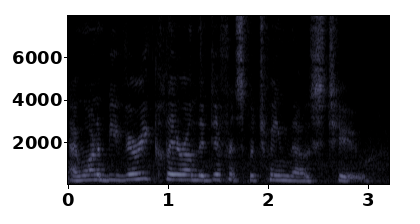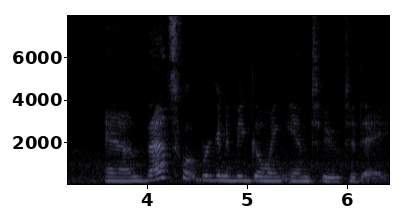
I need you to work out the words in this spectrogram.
I want to be very clear on the difference between those two. And that's what we're going to be going into today.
